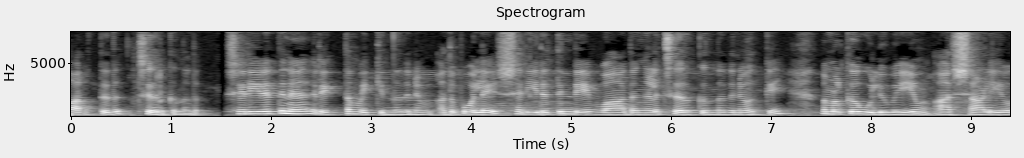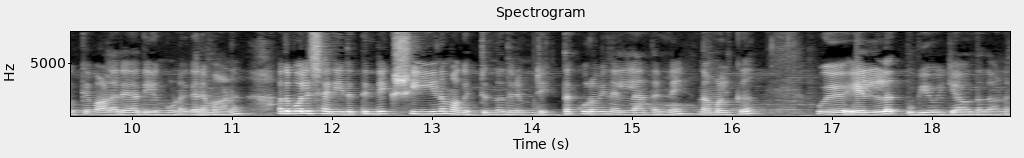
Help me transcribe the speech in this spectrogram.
വറുത്തത് ചേർക്കുന്നത്. ശരീരത്തിന് രക്തം വയ്ക്കുന്നതിനും അതുപോലെ ശരീരത്തിന്റെ വാദങ്ങൾ ചേർക്കുന്നതിനുമൊക്കെ നമ്മൾക്ക് ഉലുവയും ആശാളിയും ഒക്കെ വളരെയധികം ഗുണകരമാണ്. അതുപോലെ ശരീരത്തിന്റെ ക്ഷീണം അകറ്റുന്നതിനും രക്തക്കുറവിനെല്ലാം തന്നെ നമ്മൾക്ക് എള്ള് ഉപയോഗിക്കാവുന്നതാണ്.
